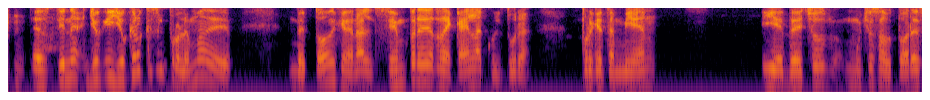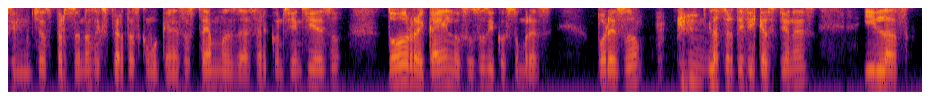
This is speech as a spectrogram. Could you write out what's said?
tiene, yo, y yo creo que es el problema de, de todo en general, siempre recae en la cultura, porque también, y de hecho muchos autores y muchas personas expertas como que en esos temas de hacer conciencia y eso, todo recae en los usos y costumbres. Por eso las certificaciones y las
